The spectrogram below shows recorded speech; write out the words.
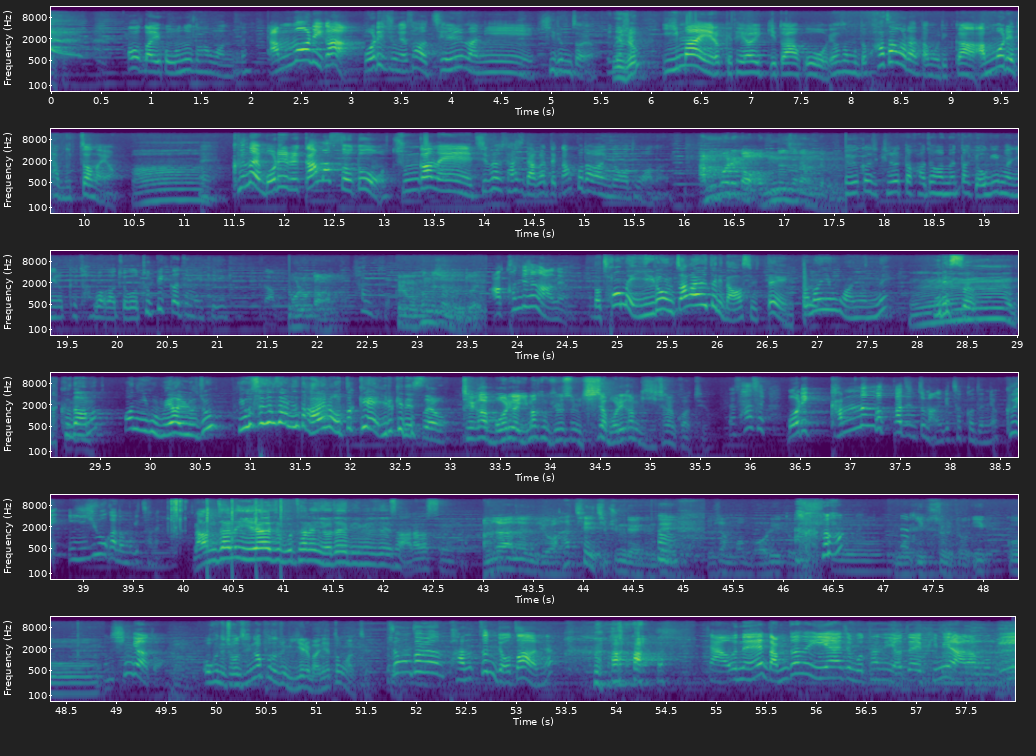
어, 나 이거 오늘도 하고 왔는데. 앞머리가 머리 중에서 제일 많이 기름져요. 왜죠? 이마에 이렇게 되어 있기도 하고 여성분들 화장을 하다 보니까 앞머리에 다 묻잖아요. 아. 네. 그날 머리를 감았어도 중간에 집에서 다시 나갈 때 감고 나가는 경우가 더 많아요. 앞머리가 없는 사람들은 여기까지 길렀다 가져가면 딱 여기만 이렇게 잡아가지고 두피까지만 이렇게 감아. 뭘로 감아? 샴푸. 그리고 컨디셔너도 해? 아 컨디셔너 안 해요. 나 처음에 이런 짜갈들이 나왔을 때 나만 이런 거 아니었네? 이랬어요. 음, 그 다음은 아니 이걸 왜 알려줘? 이거 세상 사람들 다 알면 어떡해? 이렇게 됐어요. 제가 머리가 이만큼 길었으면 진짜 머리 감기 귀찮을 것 같아요. 사실 머리 감는 것까지는 좀 안 귀찮거든요. 그 이후가 너무 귀찮아요. 남자는 이해하지 못하는 여자의 비밀에 대해서 알아봤습니다. 남자는 요 하체에 집중되어 있는데 여자 뭐 머리도 있고 뭐 입술도 있고 신기하죠? 어 근데 전 생각보다 좀 이해를 많이 했던 것 같아요. 이 정도면 반쯤 여자 아니야? 자 오늘 남자는 이해하지 못하는 여자의 비밀 알아보기.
